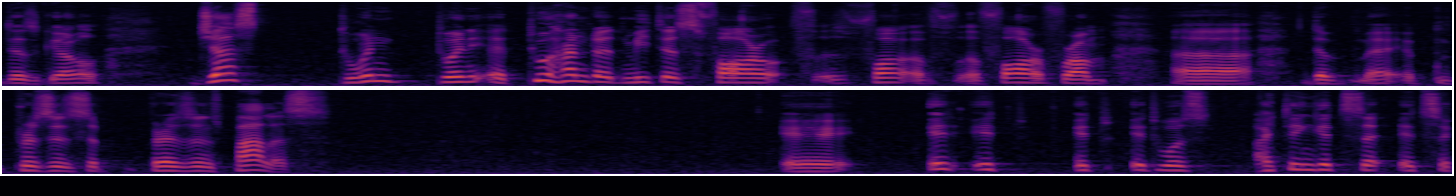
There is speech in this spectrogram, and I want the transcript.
this girl, just 20, 20, uh, 200 meters far, f- far, f- far from uh, the uh, president's, president's palace. Uh, it, it, it, it was, I think it's a, it's a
